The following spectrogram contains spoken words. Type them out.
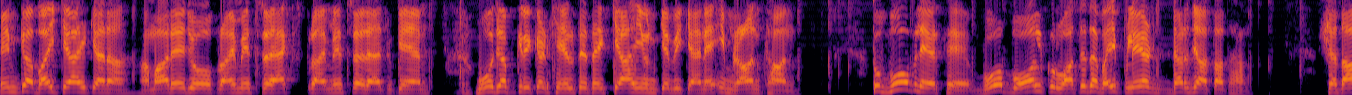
इनका भाई क्या ही कहना। हमारे जो prime minister ex prime minister रह चुके हैं वो जब क्रिकेट खेलते थे क्या ही उनके भी कहने इमरान खान। तो वो प्लेयर थे वो बॉल करवाते थे भाई प्लेयर डर जाता था। शदा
